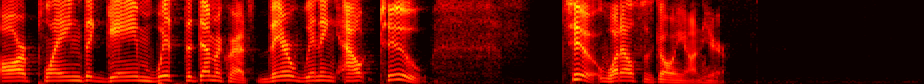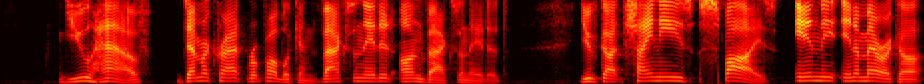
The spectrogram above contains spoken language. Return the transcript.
are playing the game with the Democrats. They're winning out too. Two, what else is going on here? You have Democrat, Republican, vaccinated, unvaccinated. You've got Chinese spies in the in America.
